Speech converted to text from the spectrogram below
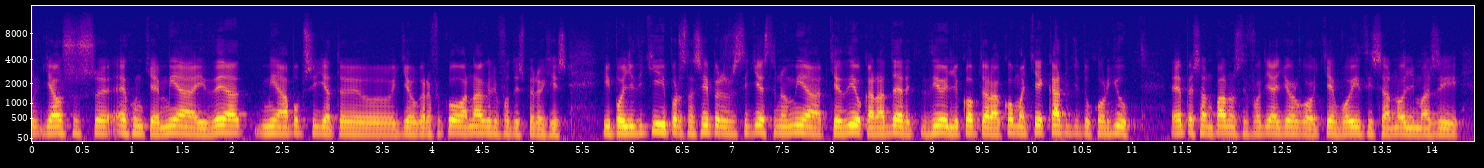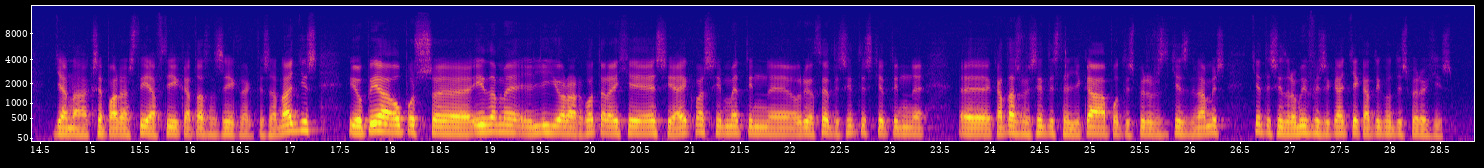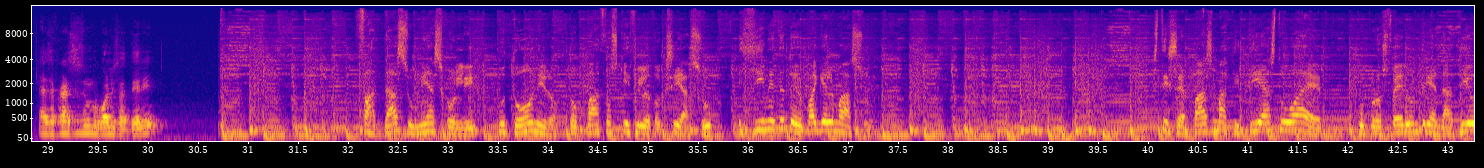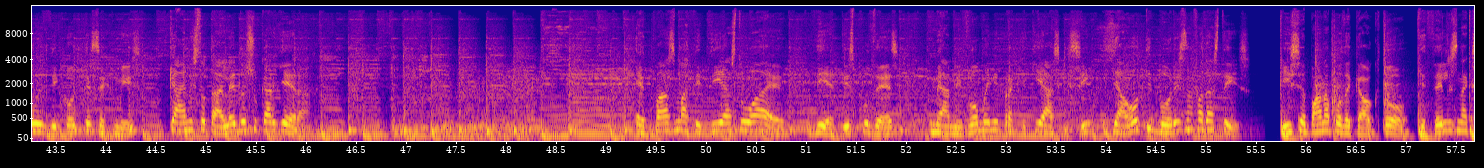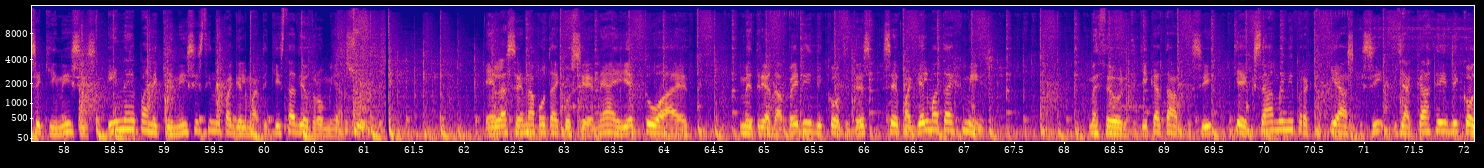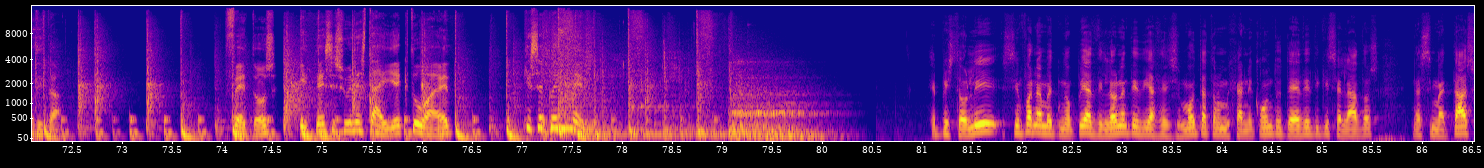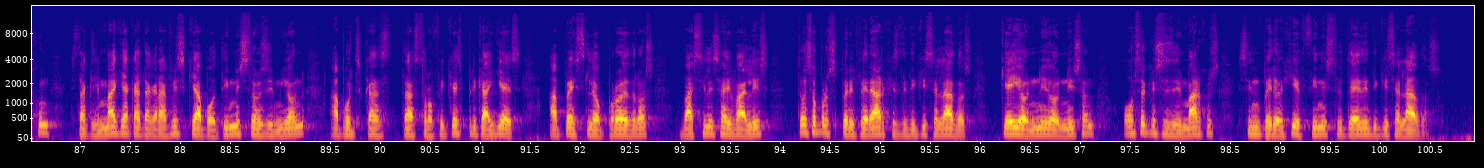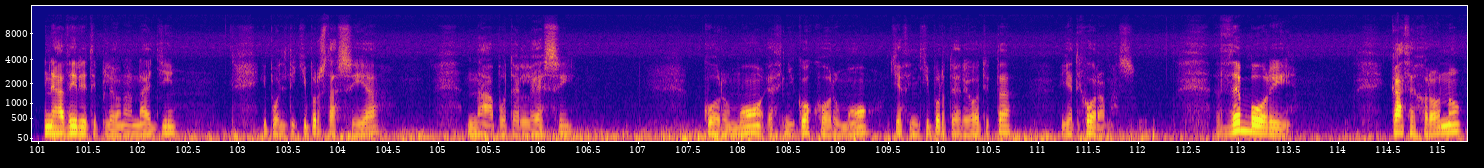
για όσους ε, έχουν και μία ιδέα, μία άποψη για το γεωγραφικό ανάγλυφο της περιοχής. Η πολιτική προστασία, η περιοριστική αστυνομία και δύο Καναντέρ, δύο ελικόπτερα ακόμα και κάτοικοι του χωριού έπεσαν πάνω στη φωτιά Γιώργο και βοήθησαν όλοι μαζί για να ξεπαραστεί αυτή η κατάσταση έκτακτης ανάγκης, η οποία όπως ε, είδαμε λίγη ώρα αργότερα είχε αίσια έκβαση με την ε, οριοθέτησή της και την ε, κατάσβεσή της τελικά από τις πυροσβεστικέ δυνάμεις και τη συνδρομή φυσικά και κατοίκων της περιοχής. Σας ευχαριστούμε πολύ, Σωτήρη. Φαντάσου μια σχολή που το όνειρο, το πάθος και η φιλοδοξία σου γίνεται το επάγγελμά σου. Στη ΣΕΠΑΣ Μαθητείας του ΟΑΕΔ που προσφέρουν 32 ειδικότητες εχμής, κάνεις το ταλέντο σου καριέρα. ΕΠΑΣ Μαθητείας του ΟΑΕΔ. Διετής σπουδές με αμοιβόμενη πρακτική άσκηση για ό,τι μπορείς να φανταστείς. Είσαι πάνω από 18 και θέλεις να ξεκινήσεις ή να επανεκκινήσεις την επαγγελματική σταδιοδρομία σου. Έλα σε ένα από τα 29 ΙΕΚ του ΟΑΕΔ με 35 ειδικότητες σε επαγγέλματα εχμής με θεωρητική κατάρτιση και εξάμεινη πρακτική άσκηση για κάθε ειδικότητα. Φέτος, η θέση σου είναι στα ΙΕΚ του ΑΕΔ και σε περιμένει. Επιστολή σύμφωνα με την οποία δηλώνεται η διαθεσιμότητα των μηχανικών του ΤΕΔ Δυτικής Ελλάδος να συμμετάσχουν στα κλιμάκια καταγραφής και αποτίμησης των ζημιών από τις καταστροφικές πυρκαγιές, απέστειλε ο πρόεδρος Βασίλης Αϊβαλής τόσο προς τους Περιφερειάρχες Δυτικής Ελλάδος και Ιωνίων Νήσων, όσο και στους δημάρχους στην περιοχή ευθύνης του ΤΕΔ Δυτικής Ελλάδος. Είναι αδύρυτη πλέον ανάγκη η πολιτική προστασία να αποτελέσει κορμό, εθνικό κορμό και εθνική προτεραιότητα για τη χώρα μας. Δεν μπορεί κάθε χρόνο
